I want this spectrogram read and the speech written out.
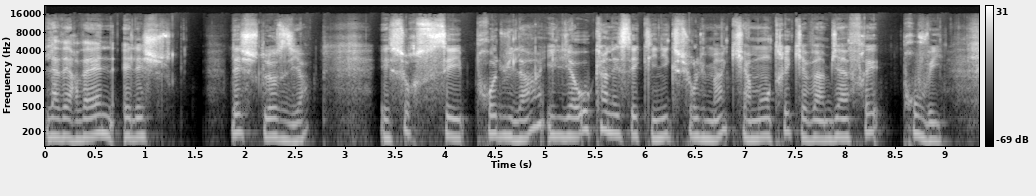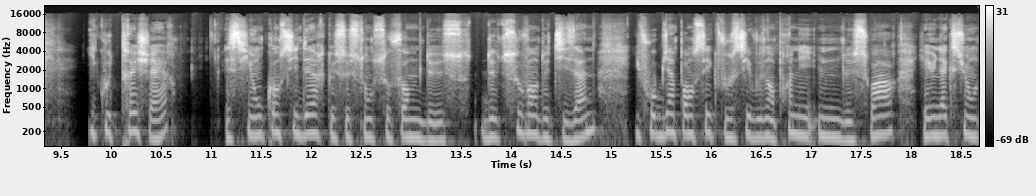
la verveine et l'eschlosia. Et sur ces produits-là, il n'y a aucun essai clinique sur l'humain qui a montré qu'il y avait un bienfait prouvé. Ils coûtent très cher. Et si on considère que ce sont sous forme de, de souvent de tisane, il faut bien penser que vous, si vous en prenez une le soir, il y a une action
